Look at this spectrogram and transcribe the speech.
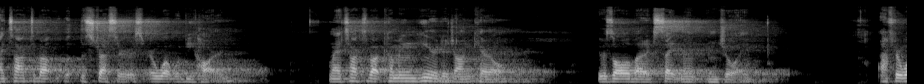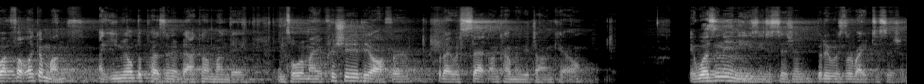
I talked about the stressors or what would be hard. When I talked about coming here to John Carroll, it was all about excitement and joy. After what felt like a month, I emailed the president back on Monday and told him I appreciated the offer, but I was set on coming to John Carroll. It wasn't an easy decision, but it was the right decision.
